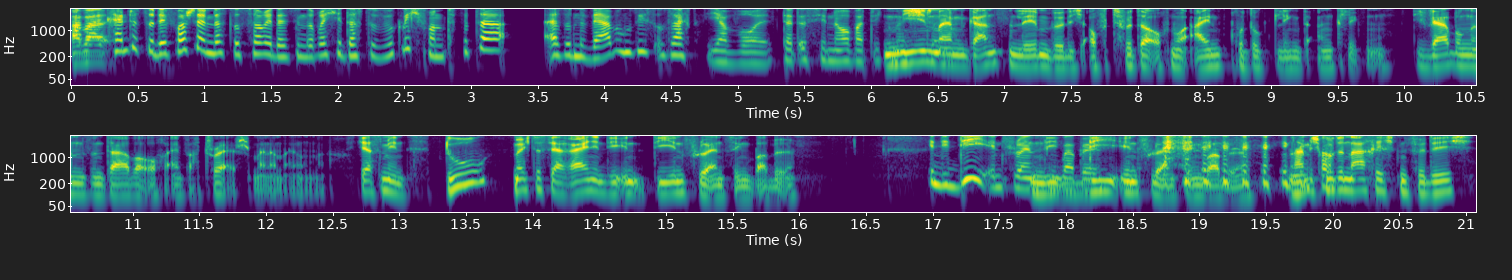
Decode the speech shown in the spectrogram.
aber, aber- könntest du dir vorstellen, dass du, sorry, dass ich unterbreche, dass du wirklich von Twitter also eine Werbung siehst und sagst, jawohl, das ist genau, was ich Nie möchte. in meinem ganzen Leben würde ich auf Twitter auch nur ein Produktlink anklicken. Die Werbungen sind da aber auch einfach Trash, meiner Meinung nach. Jasmin, du möchtest ja rein in die, die Influencing-Bubble. in die In De-Influencing-Bubble. Die, die Influencing-Bubble. Dann habe ich gute Nachrichten für dich.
